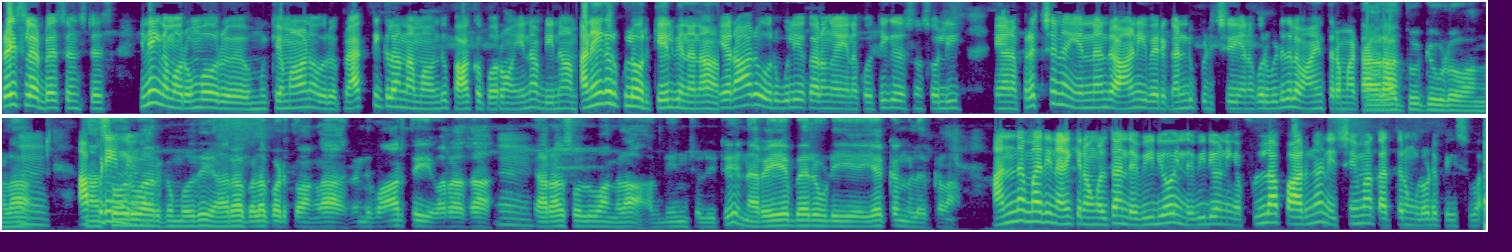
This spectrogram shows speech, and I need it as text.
பிரைஸ்ல சிஸ்டர்ஸ் இன்னைக்கு நம்ம ரொம்ப ஒரு முக்கியமான ஒரு ப்ராக்டிக்கலா நம்ம வந்து பார்க்க போறோம். என்ன அப்படின்னா அநேகருக்குள்ள ஒரு கேள்வி என்னன்னா யாராவது ஒரு ஊழியக்காரங்க எனக்கு ஒரு தீகிரசம் சொல்லி என் பிரச்சனை என்னன்ற ஆணி வேற கண்டுபிடிச்சு எனக்கு ஒரு விடுதலை வாங்கி தர மாட்டாங்களா? தூக்கி விடுவாங்களா? அப்படின்னு சோர்வா இருக்கும்போது யாரா பலப்படுத்துவாங்களா? ரெண்டு வார்த்தை வராதா. யாராவது சொல்லுவாங்களா? அப்படின்னு சொல்லிட்டு நிறைய பேருடைய ஏக்கங்கள் இருக்கலாம். அந்த மாதிரி நினைக்கிறவங்களுக்கு தான் இந்த வீடியோ இந்த வீடியோ நீங்க ஃபுல்லா பாருங்க. நிச்சயமா கத்தர் உங்களோட பேசுவார்.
